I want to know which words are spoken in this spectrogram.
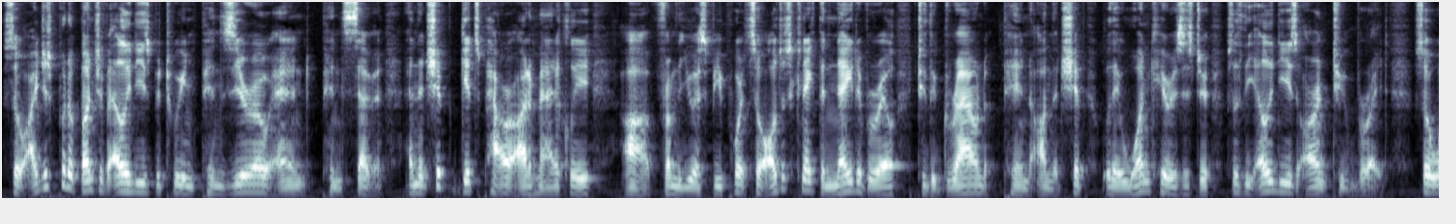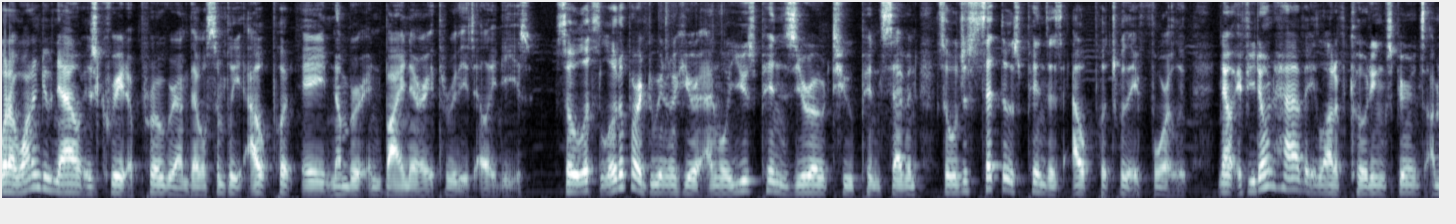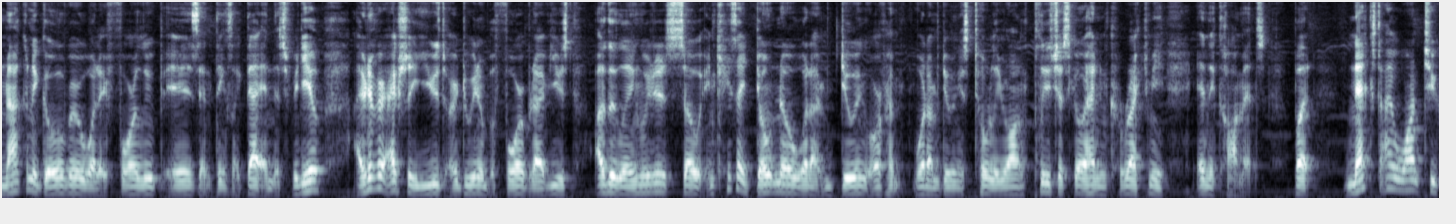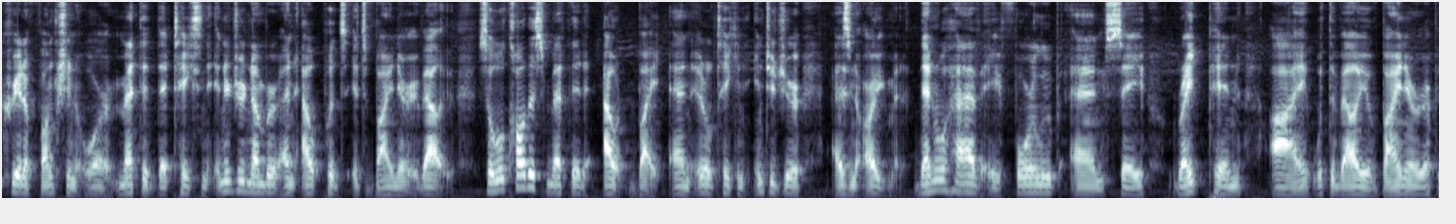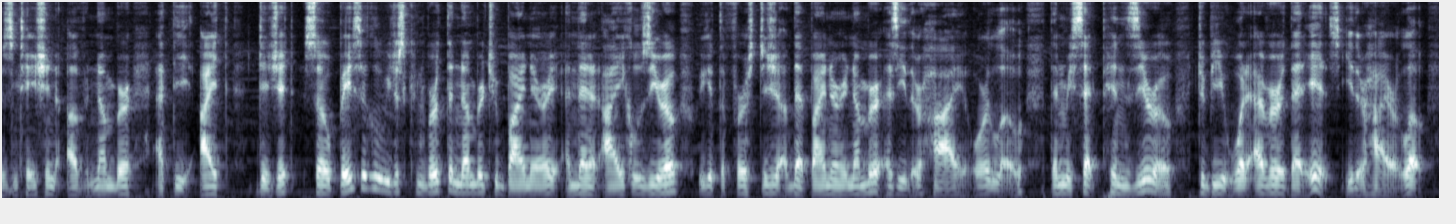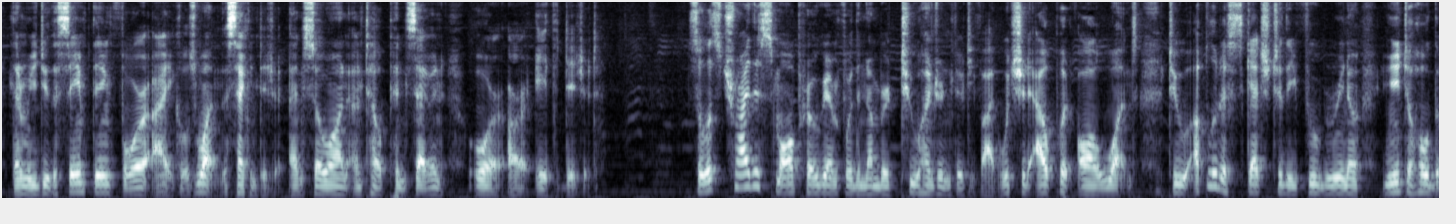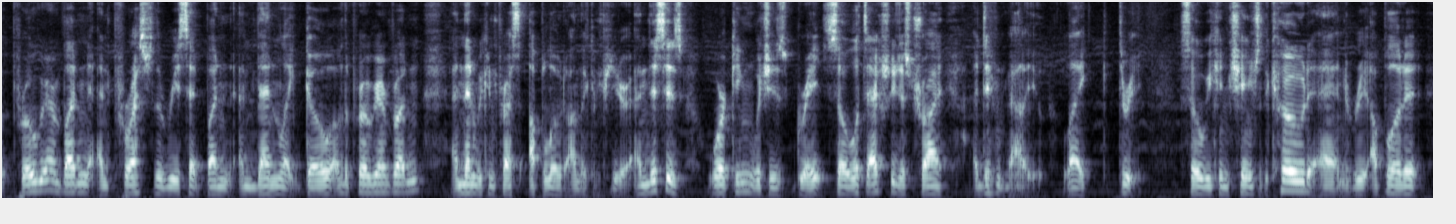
So I just put a bunch of LEDs between pin 0 and pin 7 and the chip gets power automatically uh, from the USB port. So I'll just connect the negative rail to the ground pin on the chip with a 1K resistor so that the LEDs aren't too bright. So what I want to do now is create a program that will simply output a number in binary through these LEDs. So let's load up Arduino here and we'll use pin 0 to pin 7. So we'll just set those pins as outputs with a for loop. Now if you don't have a lot of coding experience, I'm not going to go over what a for loop is and things like that in this video. I've never actually used Arduino before, but I've used other languages. So in case I don't know what I'm doing or if I'm, what I'm doing is totally wrong, please just go ahead and correct me in the comments. But Next, I want to create a function or method that takes an integer number and outputs its binary value. So we'll call this method outByte, and it'll take an integer as an argument. Then we'll have a for loop and say write pin i with the value of binary representation of number at the ith digit. So basically we just convert the number to binary and then at i equals 0 we get the first digit of that binary number as either high or low. Then we set pin 0 to be whatever that is, either high or low. Then we do the same thing for i equals 1, the second digit, and so on until pin 7 or our 8th digit. So let's try this small program for the number 255, which should output all ones. To upload a sketch to the Fubarino, you need to hold the program button and press the reset button and then let go of the program button, and then we can press upload on the computer. And this is working, which is great. So let's actually just try a different value, like 3. So we can change the code and re-upload it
